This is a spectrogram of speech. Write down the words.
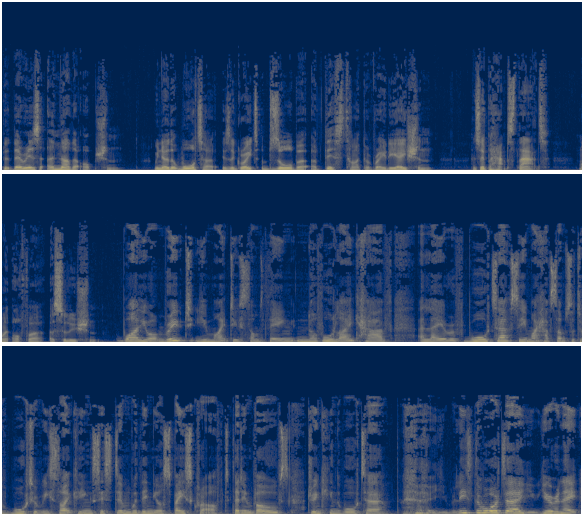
But there is another option. We know that water is a great absorber of this type of radiation, and so perhaps that might offer a solution while you're en route, you might do something novel like have a layer of water. So you might have some sort of water recycling system within your spacecraft that involves drinking the water, you release the water, you urinate,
